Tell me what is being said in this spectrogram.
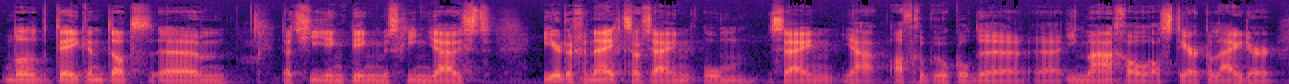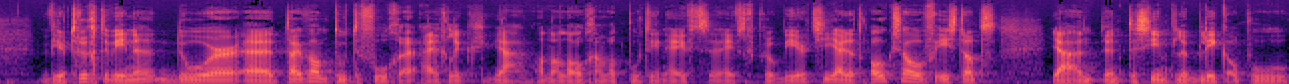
Omdat het betekent dat, um, dat Xi Jinping misschien juist eerder geneigd zou zijn om zijn ja, afgebrokkelde imago als sterke leider weer terug te winnen door uh, Taiwan toe te voegen. Eigenlijk ja, analoog aan wat Poetin heeft, heeft geprobeerd. Zie jij dat ook zo? Of is dat ja, een, een te simpele blik op hoe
